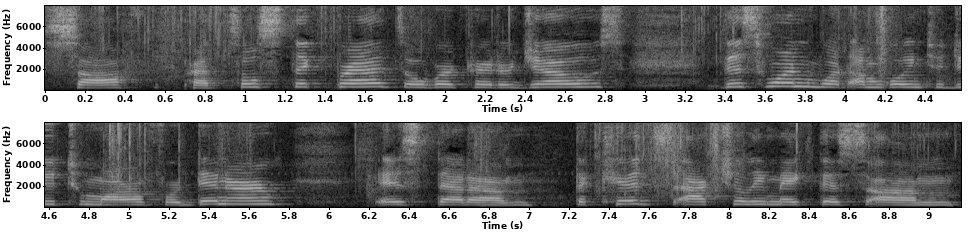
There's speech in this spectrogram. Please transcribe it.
soft pretzel stick breads over Trader Joe's. This one, what I'm going to do tomorrow for dinner is that um, the kids actually make this on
